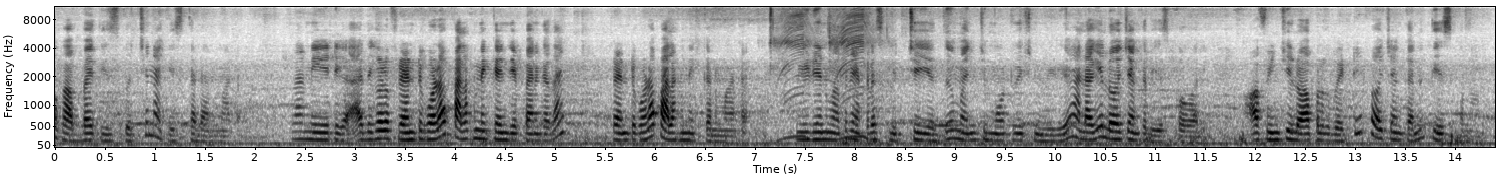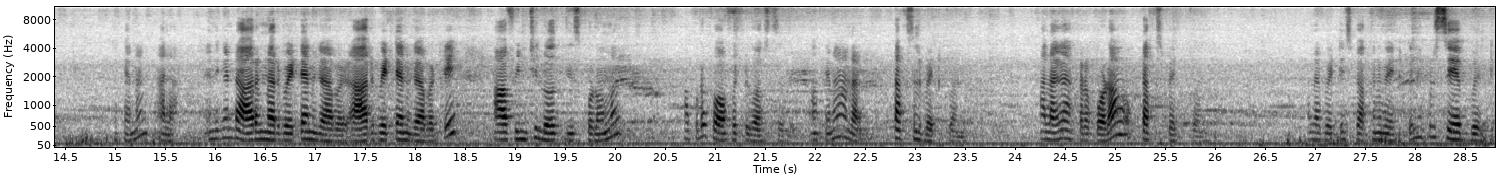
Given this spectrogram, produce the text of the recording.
ఒక అబ్బాయి తీసుకొచ్చి నాకు ఇస్తాడనమాట అలా నీట్గా అది కూడా ఫ్రంట్ కూడా పలక అని చెప్పాను కదా. ఫ్రంట్ కూడా పలక నెక్ అనమాట వీడియోని మాత్రం ఎక్కడ స్లిప్ చేయొద్దు. మంచి మోటివేషన్ వీడియో. అలాగే లోచంక తీసుకోవాలి. హాఫ్ ఇంచి లోపలికి పెట్టి లోచంకని తీసుకున్నాను ఓకేనా? అలా. ఎందుకంటే ఆరున్నర పెట్టాను కాబట్టి ఆరు పెట్టాను కాబట్టి హాఫ్ ఇంచి లోతు తీసుకోవడంలో అప్పుడు పర్ఫెక్ట్గా వస్తుంది. ఓకేనా? అలా. టక్స్లు పెట్టుకోండి. అలాగే అక్కడ కూడా ఒక టక్స్ పెట్టుకోండి. అలా పెట్టేసి పక్కన పెట్టుకొని ఇప్పుడు సేఫ్ బెల్ట్.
